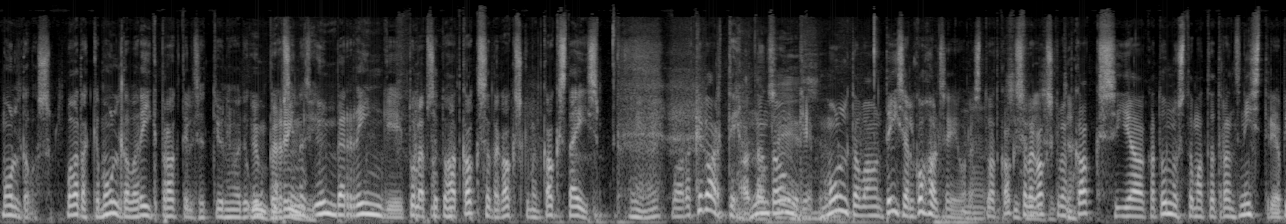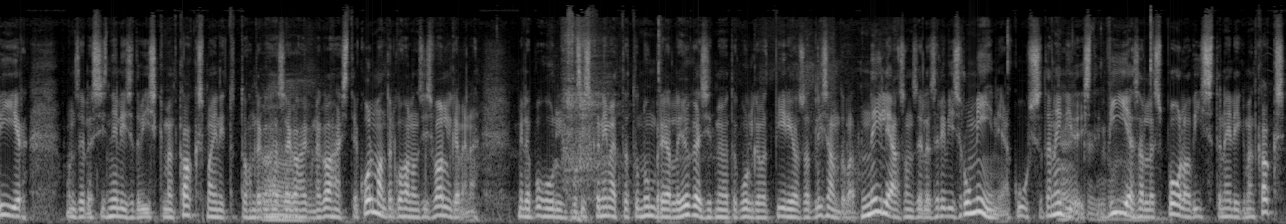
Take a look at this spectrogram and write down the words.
Moldovas. vaadake, Moldova riik praktiliselt ju niimoodi ümberringi, ümberringi tuleb see tuhat kakssada kakskümmend kaks täis mm. -hmm. vaadake kaarti, nõnda ongi. Moldova on teisel kohal seejuures, tuhat kakssada kakskümmend kaks ja ka tunnustamata Transnistria piir on selles siis nelisada viiskümmend kaks mainitud tuhande kahesaja kahekümne kahest ja kolmandal kohal on siis Valgevene, mille puhul siis ka nimetatud numbri alla jõgesid mööda kulgevad piiriosad lisanduvad. neljas on selles rivis Rumeenia, kuussada neliteist, viies alles Poola, viissada nelikümmend kaks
